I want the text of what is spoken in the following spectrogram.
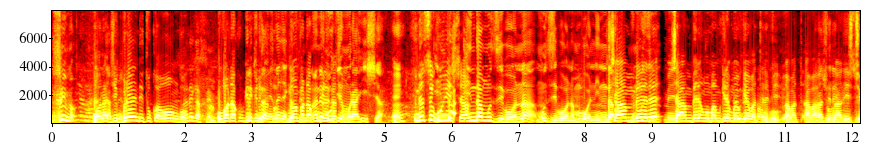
Filma wanajibrand tu kwa ongo. Umva ndakubwira kitu gato. No mva ndakubwira gato. None murahisha. Eh? Nesiguhisha. Inda muzibona, muzibona mubona inda. Chambere chambere ngoma mbwire mwebwe aba televizion aba journalist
